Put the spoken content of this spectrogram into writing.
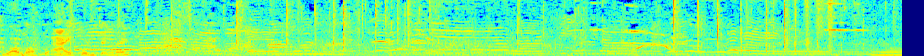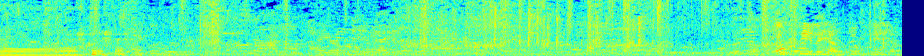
หัวบอกกูอายคนจังเลยจุ๊บทีละอย่างจุ๊บทีอย่าง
